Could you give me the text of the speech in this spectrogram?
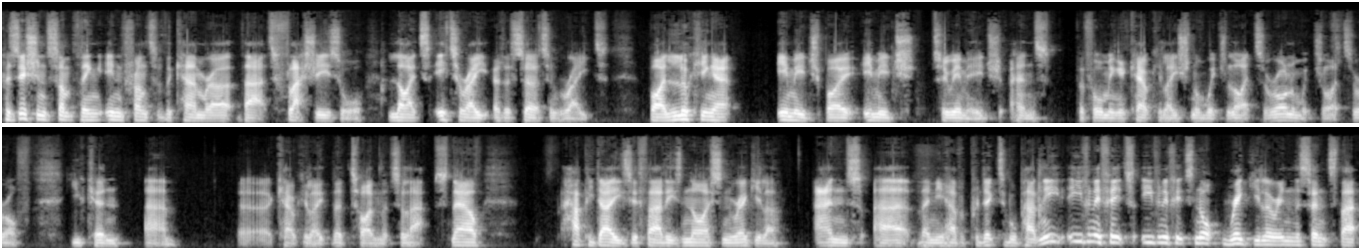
position something in front of the camera that flashes or lights iterate at a certain rate by looking at image by image to image and performing a calculation on which lights are on and which lights are off, you can um, uh, calculate the time that's elapsed. Now, happy days if that is nice and regular, and uh, then you have a predictable pattern. even if it's even if it's not regular in the sense that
